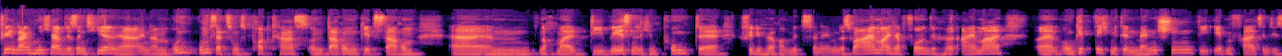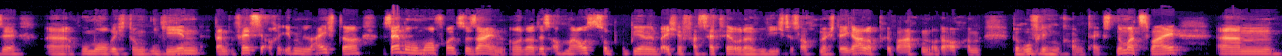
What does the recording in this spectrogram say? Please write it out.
Vielen Dank, Micha. Wir sind hier ja in einem Umsetzungspodcast und darum geht es darum, ähm, nochmal die wesentlichen Punkte für die Hörer mitzunehmen. Das war einmal, ich habe vorhin gehört, einmal ähm, umgib dich mit den Menschen, die ebenfalls in diese äh, Humorrichtung gehen. Dann fällt es dir auch eben leichter, selber humorvoll zu sein oder das auch mal auszuprobieren, in welche Facette oder wie ich das auch möchte, egal ob privaten oder auch im beruflichen Kontext. Nummer zwei, ähm,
